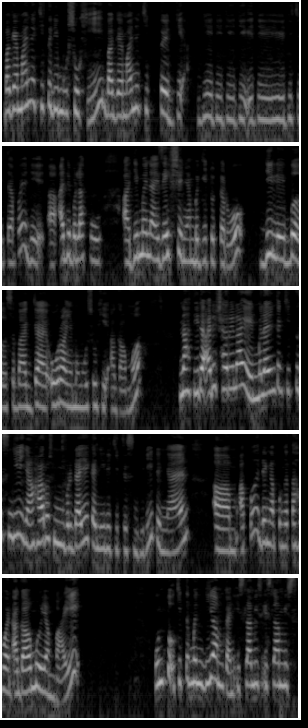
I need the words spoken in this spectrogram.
bagaimana kita dimusuhi, bagaimana kita di di di di di, di, di kita apa ya, di, uh, ada berlaku uh, demonization yang begitu teruk, di label sebagai orang yang memusuhi agama. Nah, tidak ada cara lain melainkan kita sendiri yang harus memberdayakan diri kita sendiri dengan um, apa dengan pengetahuan agama yang baik untuk kita mendiamkan Islamis-Islamis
